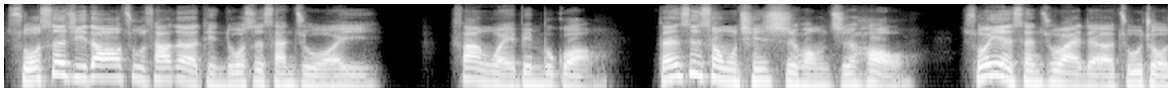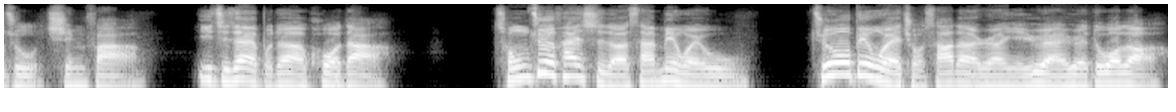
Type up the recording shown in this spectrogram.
所涉及到诛杀的顶多是三族而已，范围并不广。但是从秦始皇之后所衍生出来的诛九族刑法一直在不断的扩大。从最开始的三变为五，最后变为九杀的人也越来越多了。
